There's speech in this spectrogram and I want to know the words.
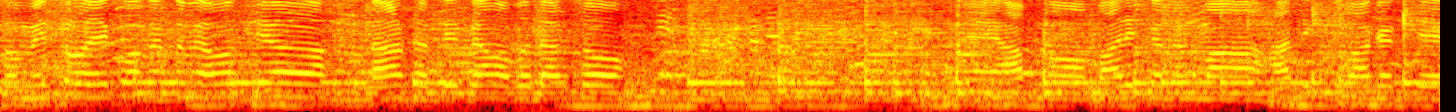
તો મિત્રો, એક વખત તમે અવશ્ય નાણસર તીર્થામાં પધારશો. અને આપનો મારી ચેનલમાં હાર્દિક સ્વાગત છે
